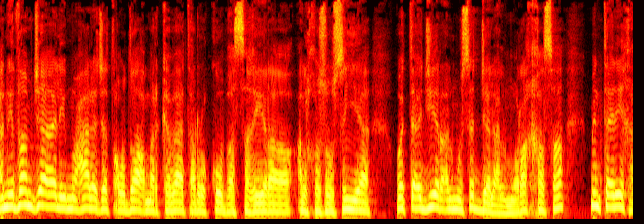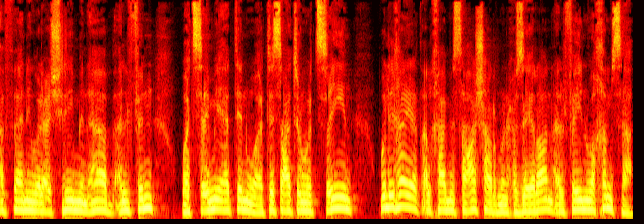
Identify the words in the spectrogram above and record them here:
النظام جاء لمعالجة أوضاع مركبات الركوب الصغيرة الخصوصية والتأجير المسجلة المرخصة من تاريخ الثاني والعشرين من آب 1999 ولغاية الخامس عشر من حزيران 2005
